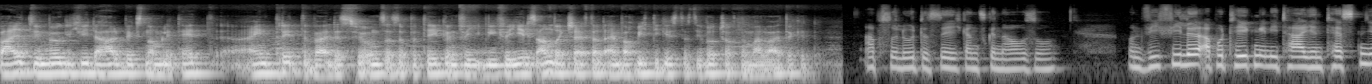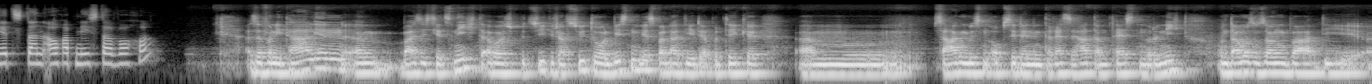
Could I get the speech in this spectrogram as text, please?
bald wie möglich wieder halbwegs Normalität eintritt, weil das für uns als Apotheke und für, wie für jedes andere Geschäft halt einfach wichtig ist, dass die Wirtschaft normal weitergeht. Absolut, das sehe ich ganz genauso. Und wie viele Apotheken in Italien testen jetzt dann auch ab nächster Woche? Also von Italien ähm, weiß ich es jetzt nicht, aber spezifisch auf Südtirol wissen wir es, weil da hat jede Apotheke ähm, sagen müssen, ob sie denn Interesse hat am Testen oder nicht. Und da muss man sagen, war die äh,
